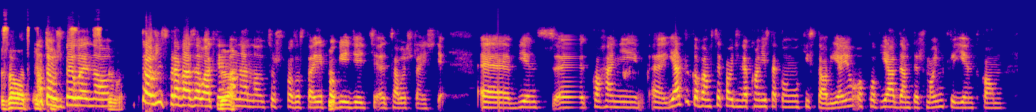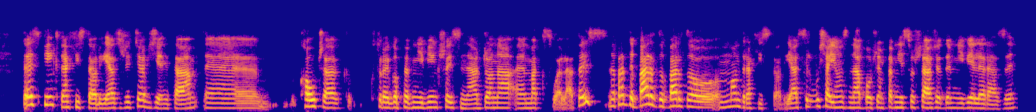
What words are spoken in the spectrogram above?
Załatwię. no to już były, no to już jest sprawa załatwiona, no cóż pozostaje powiedzieć, e, całe szczęście. E, więc e, kochani, e, ja tylko Wam chcę powiedzieć na koniec taką historię, ja ją opowiadam też moim klientkom. To jest piękna historia z życia wzięta e, coacha, którego pewnie większość zna, Johna e, Maxwella. To jest naprawdę bardzo, bardzo mądra historia. Sylwusia ją zna, bo już ją pewnie słyszałaś ode mnie wiele razy.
